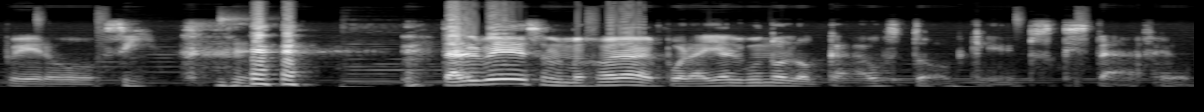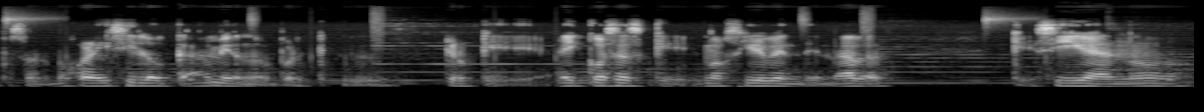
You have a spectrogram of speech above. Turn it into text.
pero sí. Tal vez a lo mejor por ahí algún holocausto que, pues, que está feo, pues a lo mejor ahí sí lo cambio, ¿no? Porque pues, creo que hay cosas que no sirven de nada que sigan, ¿no?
